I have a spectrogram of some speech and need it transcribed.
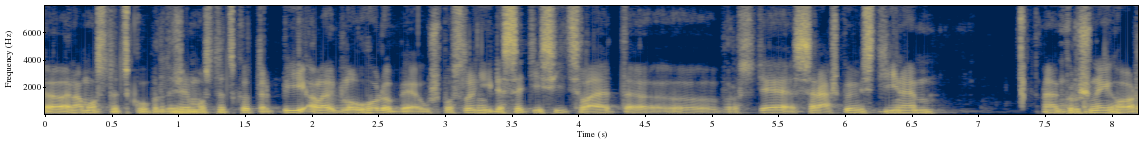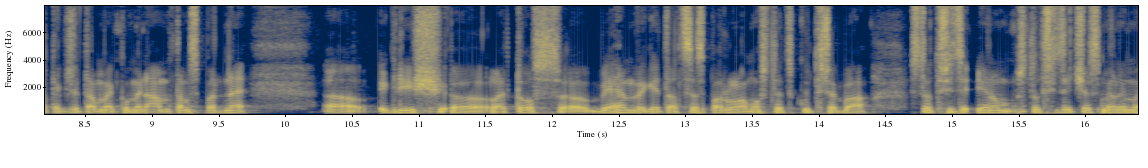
uh, na Mostecku, protože hmm. Mostecko trpí, ale dlouhodobě, už posledních deset tisíc let uh, prostě srážkovým stínem Krušnej hor, takže tam jako my nám tam spadne i když eh, letos eh, během vegetace spadlo na Mostecku třeba 130, jenom 136 mm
